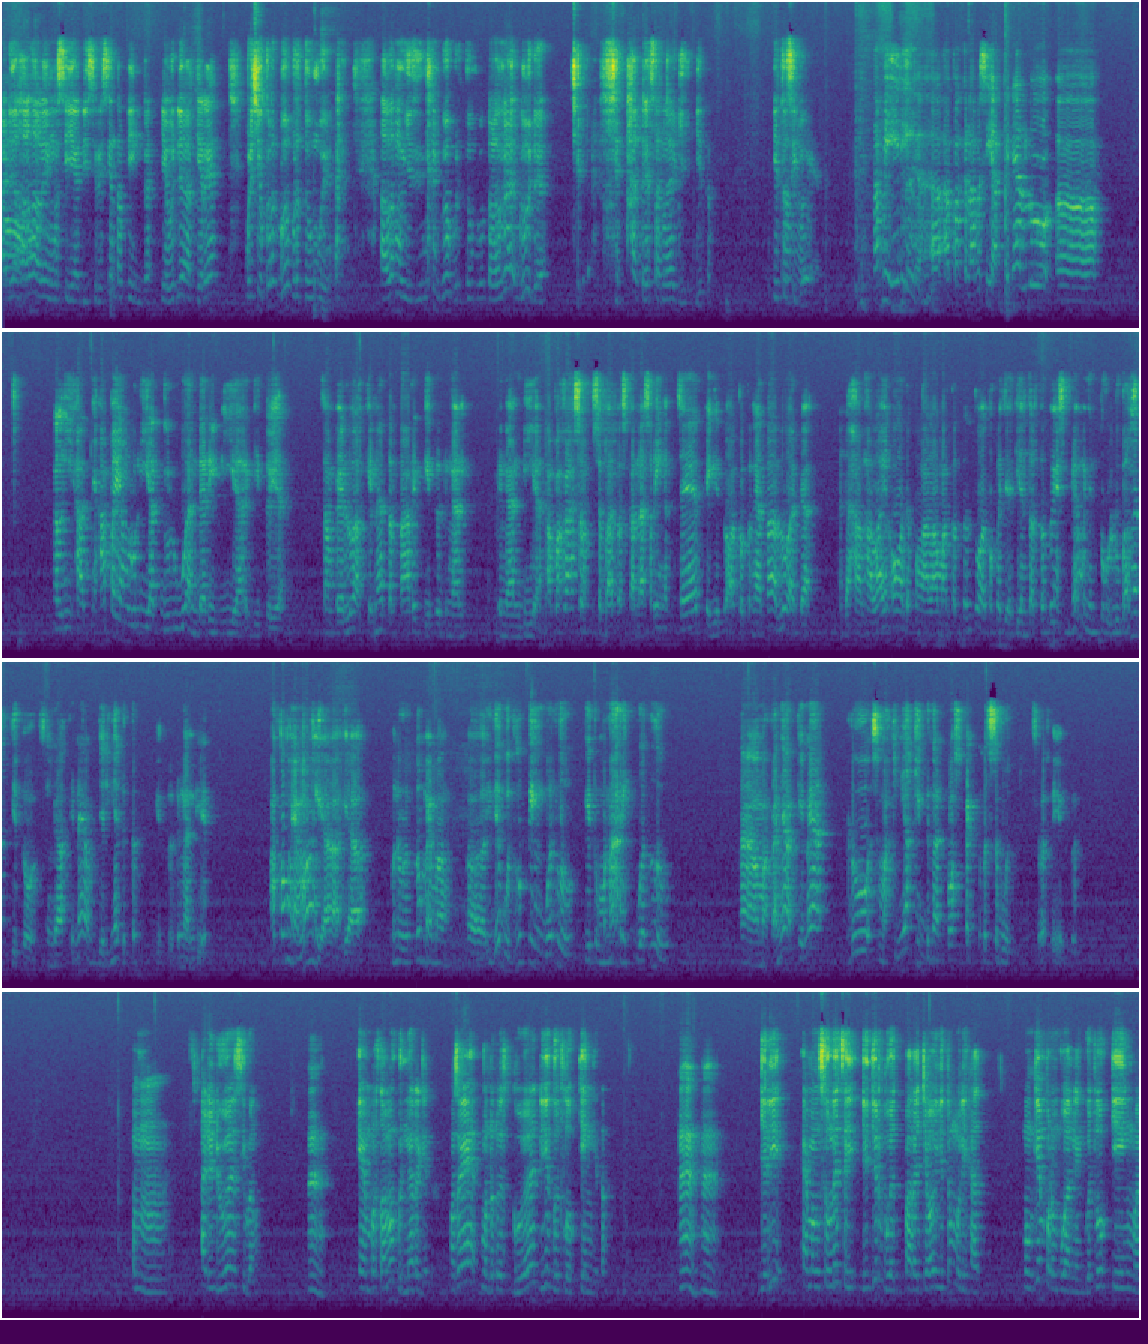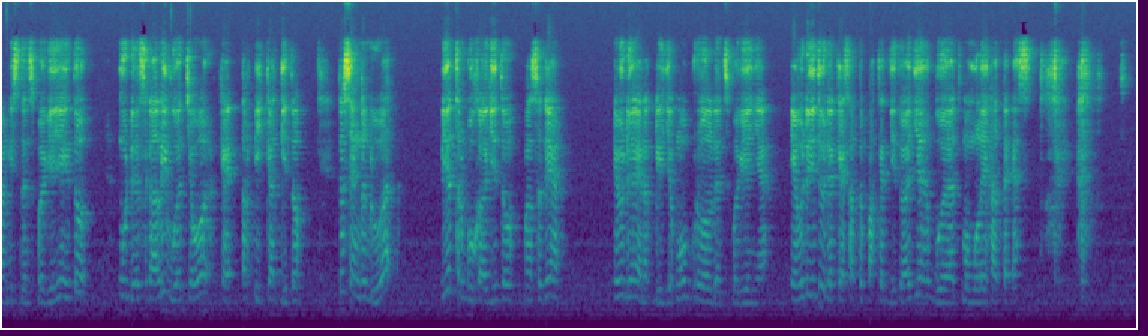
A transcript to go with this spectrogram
Ada oh. hal-hal yang mestinya diseriusin tapi enggak. Ya udah akhirnya bersyukur gue bertumbuh ya. Allah mengizinkan gue bertumbuh. Kalau enggak gue udah hadesan lagi gitu. Itu sih bang tapi ini uh, apa kenapa sih akhirnya lu uh, ngelihatnya apa yang lu lihat duluan dari dia gitu ya? Sampai lu akhirnya tertarik gitu dengan dengan dia. Apakah sebatas karena sering ngechat kayak gitu? Atau ternyata lu ada ada hal-hal lain oh ada pengalaman tertentu atau kejadian tertentu yang sebenarnya menyentuh lu banget gitu. Sehingga akhirnya jadinya deket gitu dengan dia. Atau memang ya ya menurut lu memang uh, dia good looking buat lu gitu menarik buat lu. Nah makanya akhirnya lu semakin yakin dengan prospek tersebut. Seperti itu. Hmm, ada dua sih bang. Hmm. yang pertama benar gitu. Maksudnya menurut gue dia good looking gitu. Hmm, hmm. jadi emang sulit sih. Jujur buat para cowok gitu melihat mungkin perempuan yang good looking manis dan sebagainya itu mudah sekali buat cowok kayak terpikat gitu. Terus yang kedua dia terbuka gitu. Maksudnya ya udah enak diajak ngobrol dan sebagainya. Ya udah itu udah kayak satu paket gitu aja buat memulai HTS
